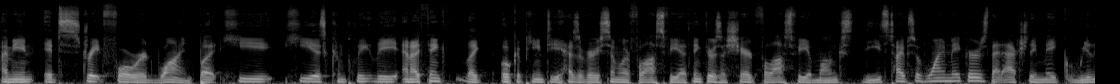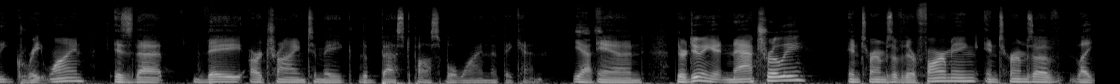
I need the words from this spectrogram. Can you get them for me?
I mean, it's straightforward wine, but he he is completely, and I think like Occhipinti has a very similar philosophy. I think there's a shared philosophy amongst these types of winemakers that actually make really great wine. Is that they are trying to make the best possible wine that they can, Yes. and they're doing it naturally in terms of their farming, in terms of like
